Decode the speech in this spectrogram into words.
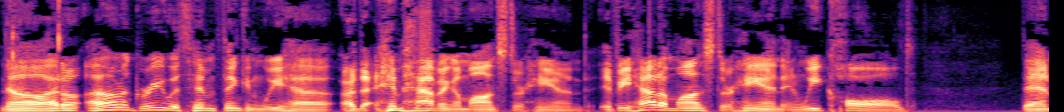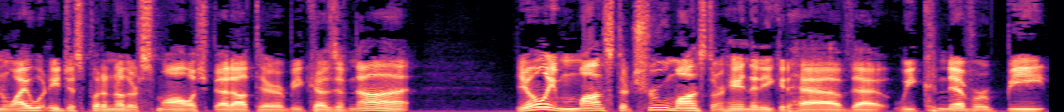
No, I don't. I don't agree with him thinking we have or that him having a monster hand. If he had a monster hand and we called, then why wouldn't he just put another smallish bet out there? Because if not, the only monster, true monster hand that he could have that we could never beat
